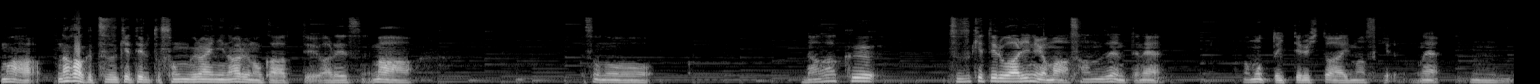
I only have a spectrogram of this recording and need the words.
まあ、長く続けてるとそんぐらいになるのかっていうあれですね。まあ、その、長く続けてる割にはまあ3000ってね、ま、もっと言ってる人はいますけれどもね。うん。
